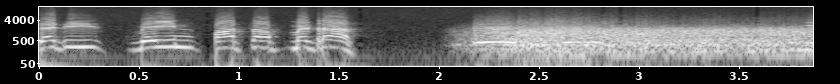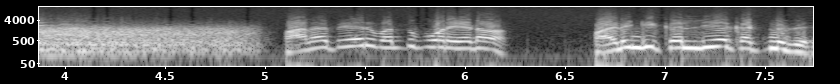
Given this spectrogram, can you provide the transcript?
That is main part of Madras பல பேர் வந்து போற இடம். பளிங்கு கல்லியே கட்டுனது.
